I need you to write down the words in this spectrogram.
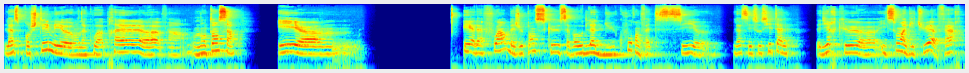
là se projeter, mais euh, on a quoi après euh, Enfin, on entend ça. Et, et à la fois, ben, je pense que ça va au-delà du cours, en fait. C'est là, c'est sociétal. C'est-à-dire qu'ils sont habitués à faire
